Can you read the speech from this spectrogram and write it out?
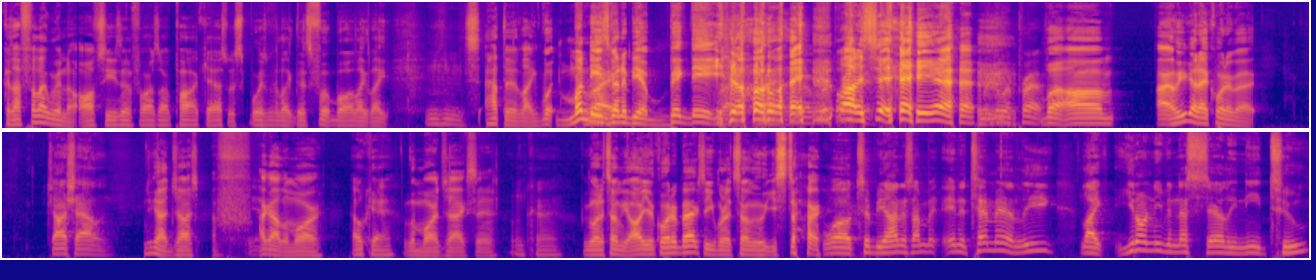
because I feel like we're in the off season as far as our podcast with sports, with like this football, like like hmm have to like what Monday's Right. gonna be a big day, you Right, know, right. like We're- we're a lot of shit. Hey, yeah, we're doing prep. but um, all right, who you got at quarterback? Josh Allen. You got Josh. Yeah. I got Lamar. Okay. Lamar Jackson. Okay. You want to tell me all your quarterbacks, or you want to tell me who you start? Well, to be honest, I'm in a ten man league. Like, you don't even necessarily need two.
